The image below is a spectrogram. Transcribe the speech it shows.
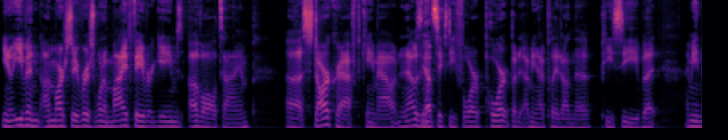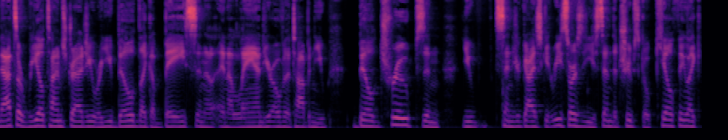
you know even on march 31st one of my favorite games of all time uh, StarCraft came out, and that was an Yep. N64 port, but I mean, I played on the PC. But I mean, that's a real time strategy where you build like a base and a, and a land, you're over the top, and you build troops and you send your guys to get resources, and you send the troops go kill things. Like,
